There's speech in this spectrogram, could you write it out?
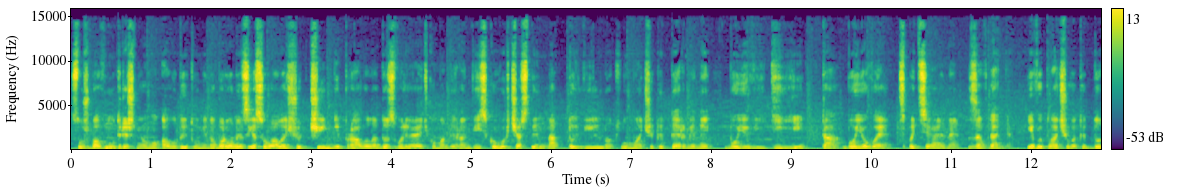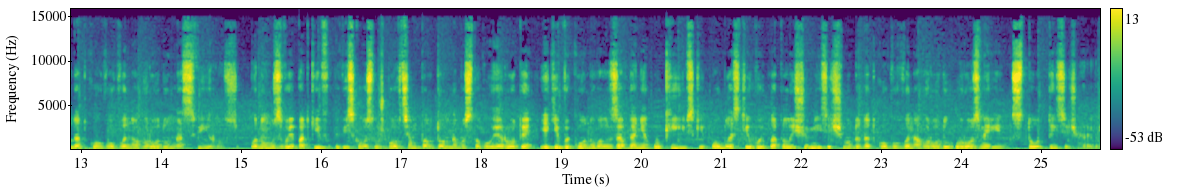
Служба внутрішнього аудиту Міноборони з'ясувала, що чинні правила дозволяють командирам військових частин надто вільно тлумачити терміни бойові дії та бойове спеціальне завдання і виплачувати додаткову винагороду на свій розсуд. В одному з випадків військовослужбовцям понтонно-мостової роти, які виконували завдання у Київській області, виплатили щомісячну додаткову винагороду у розмірі 100 тисяч гривень.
